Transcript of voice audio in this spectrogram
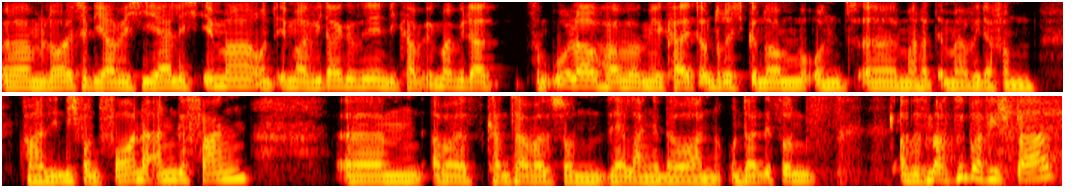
ähm, Leute, die habe ich jährlich immer und immer wieder gesehen. Die kamen immer wieder zum Urlaub, haben bei mir Kaltunterricht genommen und äh, man hat immer wieder von quasi nicht von vorne angefangen. Ähm, aber es kann teilweise schon sehr lange dauern. Und dann ist so ein, also es macht super viel Spaß.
